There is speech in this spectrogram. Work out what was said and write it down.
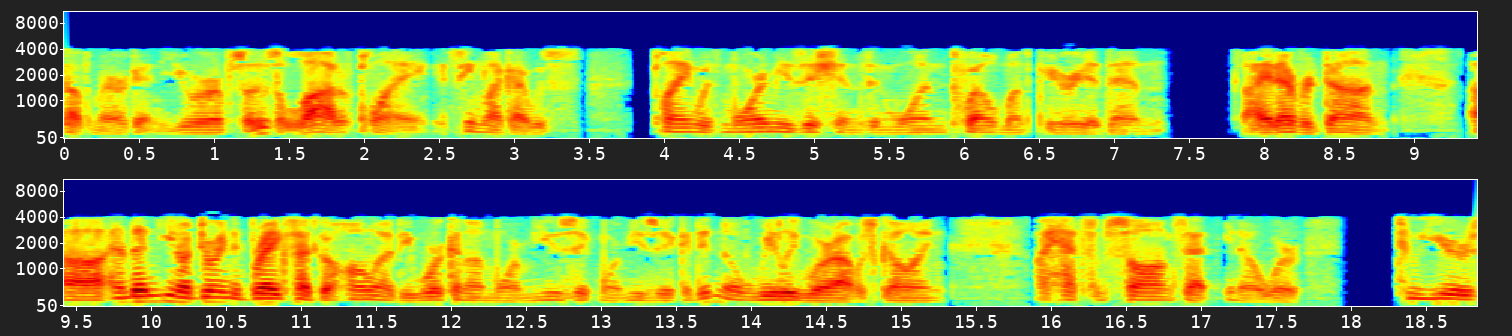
South America and Europe. So there's a lot of playing. It seemed like I was playing with more musicians in one 12 month period than I had ever done. Uh, and then, you know, during the breaks, I'd go home. I'd be working on more music, more music. I didn't know really where I was going. I had some songs that, you know, were two years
